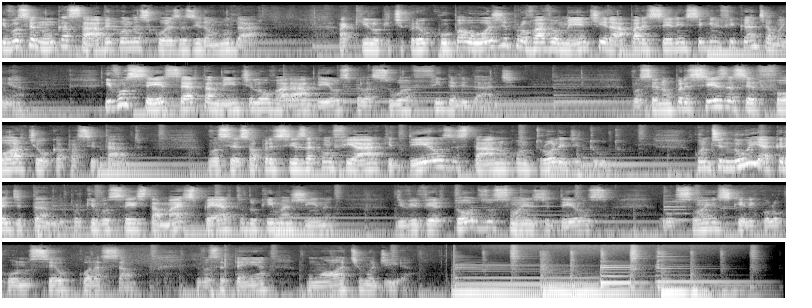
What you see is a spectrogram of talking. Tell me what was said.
e você nunca sabe quando as coisas irão mudar. Aquilo que te preocupa hoje provavelmente irá parecer insignificante amanhã. E você certamente louvará a Deus pela sua fidelidade. Você não precisa ser forte ou capacitado. Você só precisa confiar que Deus está no controle de tudo. Continue acreditando, porque você está mais perto do que imagina de viver todos os sonhos de Deus, os sonhos que Ele colocou no seu coração. Que você tenha um ótimo dia.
